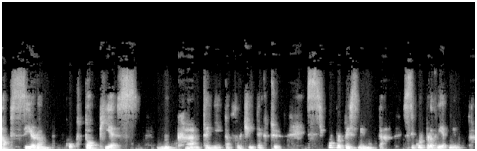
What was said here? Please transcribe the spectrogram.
hapësirën ku këto pjesë nuk kanë të njëjtën fuqi te ty, sikur për 5 minuta, sikur për 10 minuta.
